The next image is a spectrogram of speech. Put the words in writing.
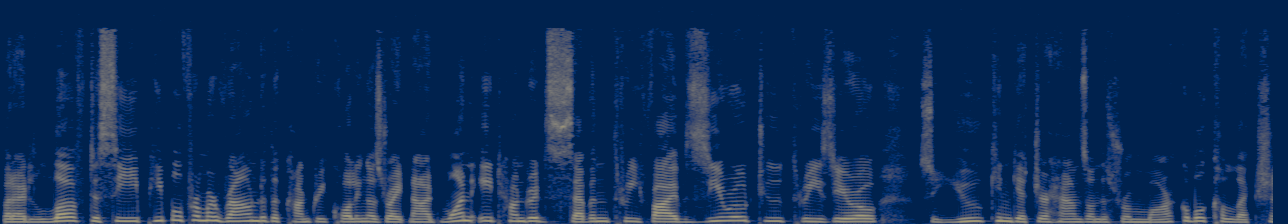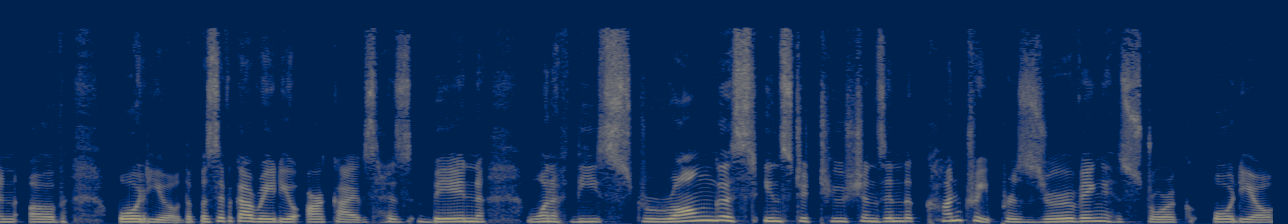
But I'd love to see people from around the country calling us right now at 1 800 735 0230 so you can get your hands on this remarkable collection of audio. The Pacifica Radio Archives has been one of the strongest institutions in the country preserving historic audio.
